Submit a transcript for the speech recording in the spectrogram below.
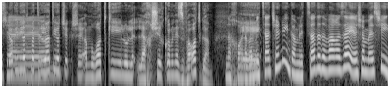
סלוגניות ש... פטריוטיות ש... שאמורות כאילו להכשיר כל מיני זוועות גם. נכון, אבל אה, מצד שני, גם לצד הדבר הזה, יש שם איזושהי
